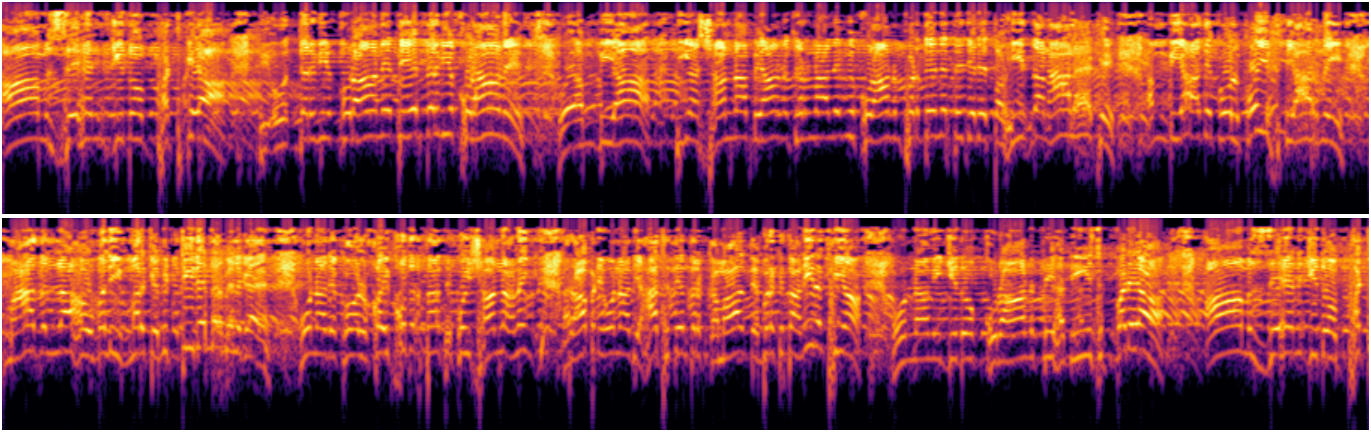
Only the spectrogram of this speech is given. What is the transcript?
عام ذہن جدوں پھٹکیا بھی ادھر بھی قرآن ہے تے ادھر بھی قرآن ہے۔ وہ انبیاء دیا شانہ بیان کرنے والے بھی قرآن پڑھتے نے تے جڑے توحید دا نام لے کے انبیاء دے کول کوئی اختیار نہیں، معاذ اللہ ولی مر کے مٹی دے اندر مل گئے۔ انہاں دے کول کوئی قدرتاں تے کوئی شانہ نہیں۔ رب نے انہاں دے ہاتھ دے اندر کمال تے برکتاں نہیں رکھیاں۔ انہاں وی جدوں قرآن تے حدیث پڑھیا، عام ذہن جدوں پھٹ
